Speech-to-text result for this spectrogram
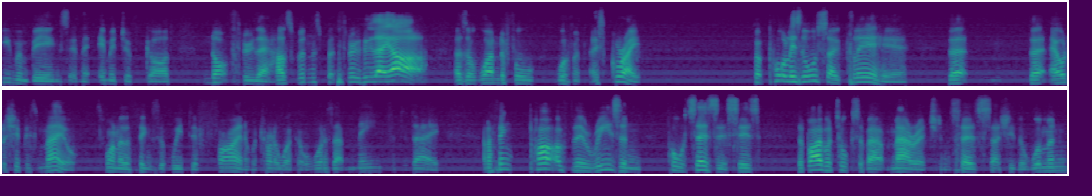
human beings in the image of God, not through their husbands, but through who they are as a wonderful woman. It's great. But Paul is also clear here that, that eldership is male. It's one of the things that we define, and we're trying to work out well, what does that mean for today. And I think part of the reason Paul says this is the Bible talks about marriage and says actually the woman,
